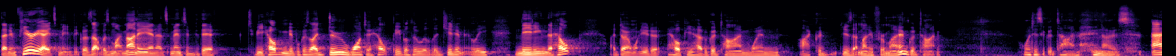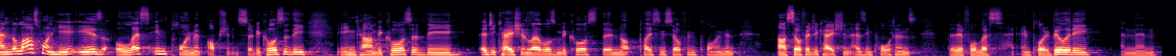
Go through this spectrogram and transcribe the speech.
that infuriates me because that was my money and it's meant to be there to be helping people because I do want to help people who are legitimately needing the help. I don't want you to help you have a good time when I could use that money for my own good time. What is a good time? Who knows? And the last one here is less employment options. So, because of the income, because of the education levels, and because they're not placing self employment, uh, self education as important, they're therefore less employability. And then,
